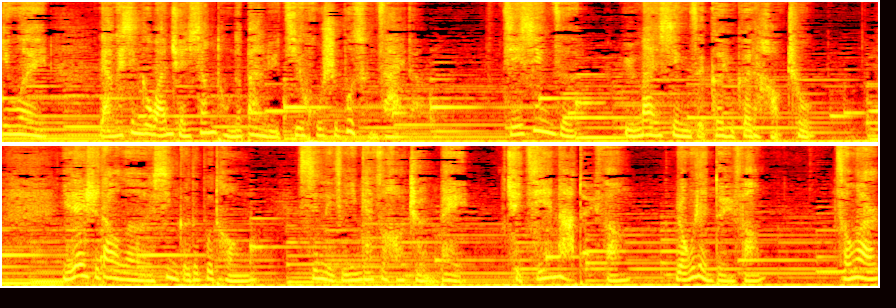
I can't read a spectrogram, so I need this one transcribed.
因为两个性格完全相同的伴侣几乎是不存在的。急性子与慢性子各有各的好处。你认识到了性格的不同，心里就应该做好准备，去接纳对方，容忍对方，从而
